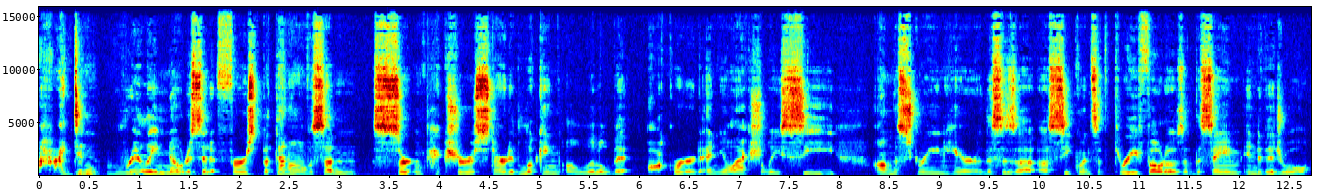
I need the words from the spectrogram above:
I didn't really notice it at first, but then all of a sudden, certain pictures started looking a little bit awkward, and you'll actually see on the screen here, this is a, a sequence of three photos of the same individual,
